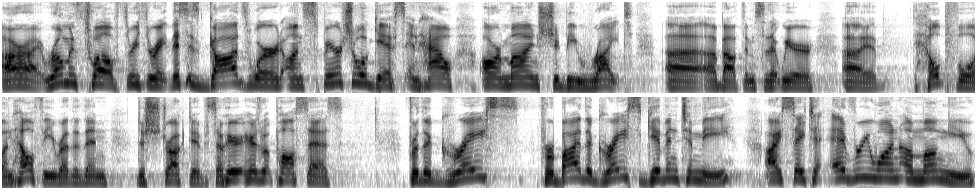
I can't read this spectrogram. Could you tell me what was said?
All right, Romans 12, 3 through 8. This is God's word on spiritual gifts and how our minds should be right uh, about them so that we are uh, helpful and healthy rather than destructive. So here, here's what Paul says For the grace, for by the grace given to me, I say to everyone among you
